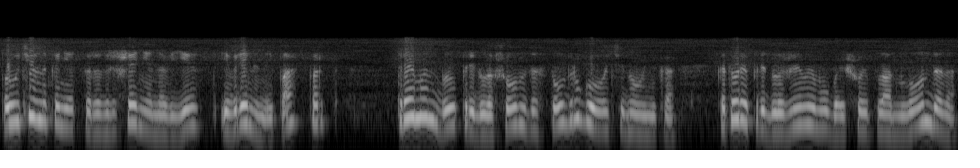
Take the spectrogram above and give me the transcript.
Получив, наконец, разрешение на въезд и временный паспорт, Тремон был приглашен за стол другого чиновника, который предложил ему большой план Лондона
